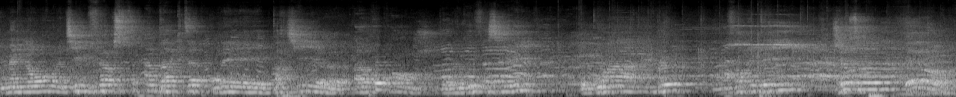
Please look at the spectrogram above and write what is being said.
du même nom, le team First Impact. On est parti euh, à Orange pour le groupe face à lui, le coin bleu, l'enfant du pays, Jason.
